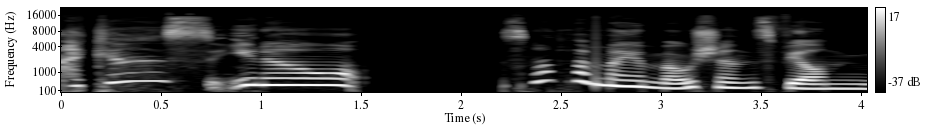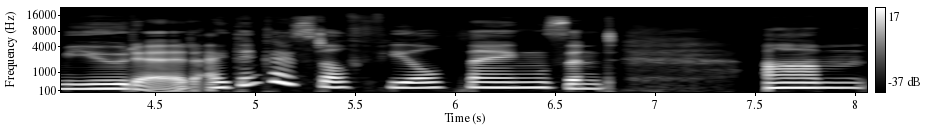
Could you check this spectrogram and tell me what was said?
i guess you know it's not that my emotions feel muted. I think i still feel things and um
